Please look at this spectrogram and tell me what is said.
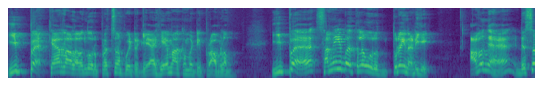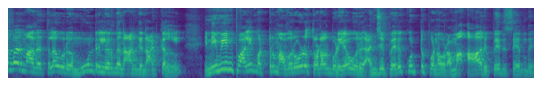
இப்போ கேரளாவில் வந்து ஒரு பிரச்சனை போயிட்டு இருக்கு இல்லையா? ஹேமா கமிட்டி ப்ராப்ளம் இப்போ சமீபத்தில் ஒரு துணை நடிகை அவங்க டிசம்பர் மாதத்தில் ஒரு மூன்றிலிருந்து நான்கு நாட்கள் நிவீன் பாலி மற்றும் அவரோடு தொடர்புடைய ஒரு அஞ்சு பேர் கூட்டு போன ஒரு அம்மா ஆறு பேர் சேர்ந்து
